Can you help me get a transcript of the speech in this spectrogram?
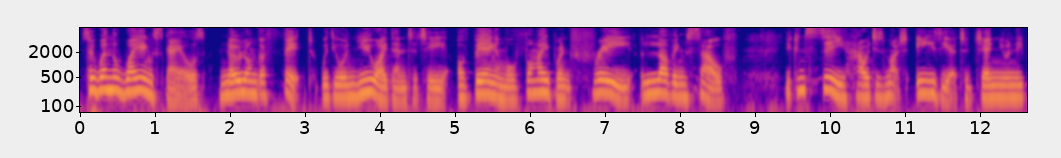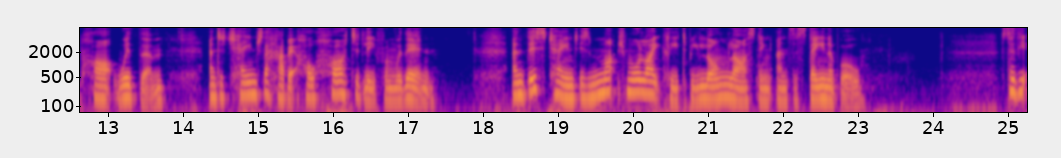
So, when the weighing scales no longer fit with your new identity of being a more vibrant, free, loving self, you can see how it is much easier to genuinely part with them and to change the habit wholeheartedly from within. And this change is much more likely to be long lasting and sustainable. So, the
